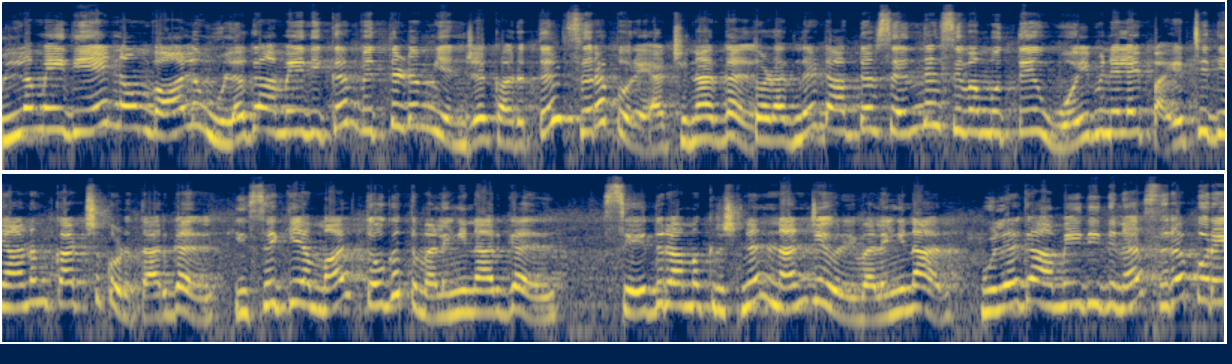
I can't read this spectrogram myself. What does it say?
உள்ளமைதியே நாம் வாழும் உலக அமைதிக்கு வித்திடும் என்ற கருத்தில் சிறப்புரையாற்றினார்கள். தொடர்ந்து டாக்டர் செந்தில் சிவமுத்து ஓய்வு நிலை பயிற்சி தியானம் கற்றுக் கொடுத்தார்கள். இசக்கியம்மாள் தொகுத்து வழங்கினார்கள். சேதுராமகிருஷ்ணன் நன்றியுரை வழங்கினார். உலக அமைதி தின சிறப்புரை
